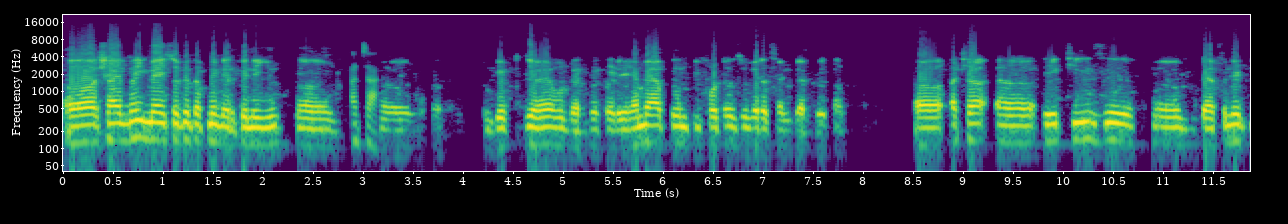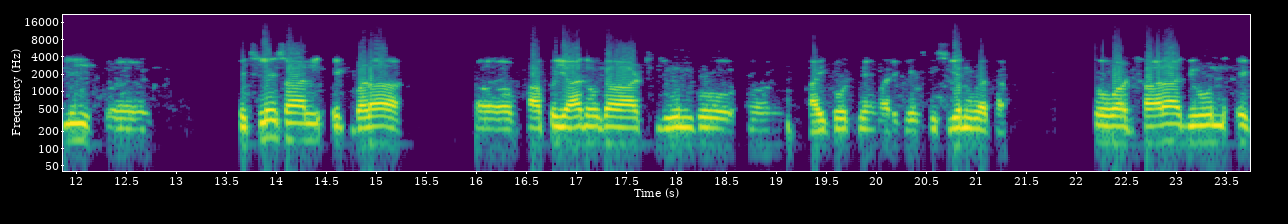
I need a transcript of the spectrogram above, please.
अ, शाहिद भाई मैं इस वक़्त अपने घर पे नहीं हूँ। अच्छा। गिफ्ट जो है वो घर पे पड़े हैं, मैं आपको उनकी फ़ोटोज़ वग़ैरह सेंड कर देता हूँ। अच्छा अ, एक चीज़ डेफ़िनेटली पिछले साल एक बड़ा आपको याद होगा आठ जून को हाई कोर्ट में हमारे केस डिसीज़न हुआ था। तो 18 जून एक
